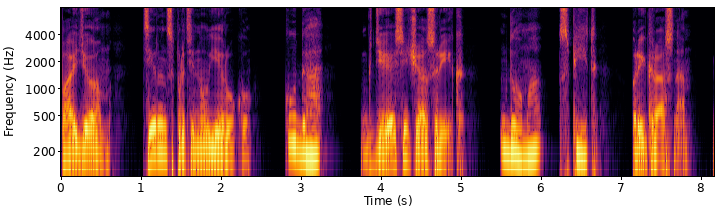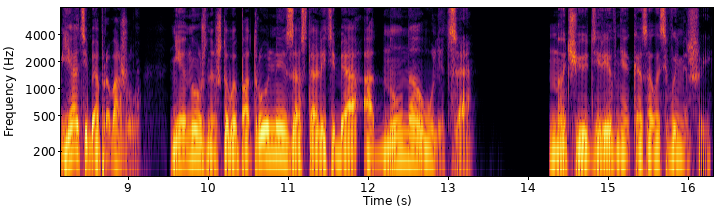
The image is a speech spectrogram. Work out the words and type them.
«Пойдем». Тиренс протянул ей руку. «Куда?» «Где сейчас Рик?» «Дома. Спит». «Прекрасно. Я тебя провожу. Не нужно, чтобы патрульные застали тебя одну на улице». Ночью деревня оказалась вымершей.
